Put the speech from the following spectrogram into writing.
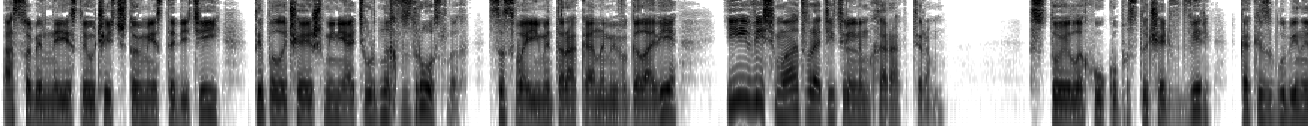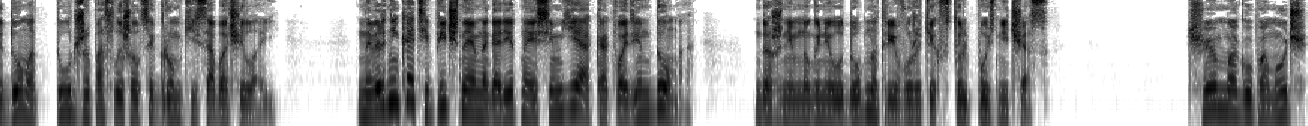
Особенно если учесть, что вместо детей ты получаешь миниатюрных взрослых со своими тараканами в голове и весьма отвратительным характером. Стоило Хуку постучать в дверь, как из глубины дома тут же послышался громкий собачий лай — Наверняка типичная многодетная семья, как в один дома. Даже немного неудобно тревожить их в столь поздний час. «Чем могу помочь?»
